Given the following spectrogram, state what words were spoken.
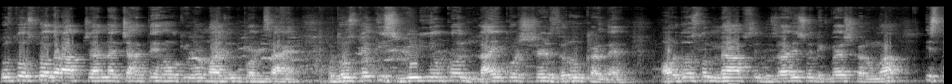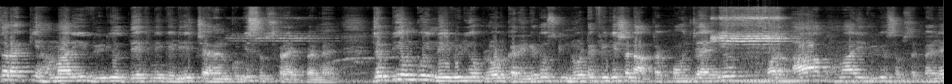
तो दोस्तों, अगर आप जानना चाहते हो कि वो माजून कौन सा है तो दोस्तों, इस वीडियो को लाइक और शेयर ज़रूर कर दें। और दोस्तों, मैं आपसे गुजारिश और रिक्वेस्ट करूँगा, इस तरह की हमारी वीडियो देखने के लिए चैनल को भी सब्सक्राइब कर लें। जब भी हम कोई नई वीडियो अपलोड करेंगे तो उसकी नोटिफिकेशन आप तक पहुँच जाएगी और आप हमारी वीडियो सबसे पहले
